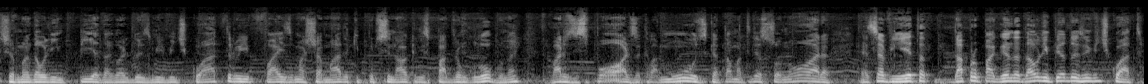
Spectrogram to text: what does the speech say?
chamando a Olimpíada agora de 2024 e faz uma chamada que, por sinal, aquele padrão Globo, né? Vários esportes, aquela música, tal, uma trilha sonora. Essa é a vinheta da propaganda da Olimpíada 2024.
